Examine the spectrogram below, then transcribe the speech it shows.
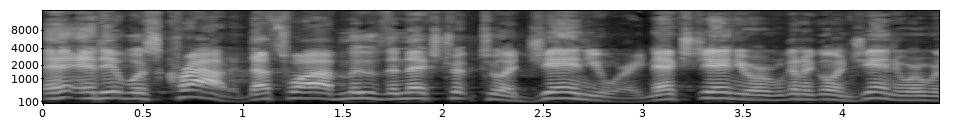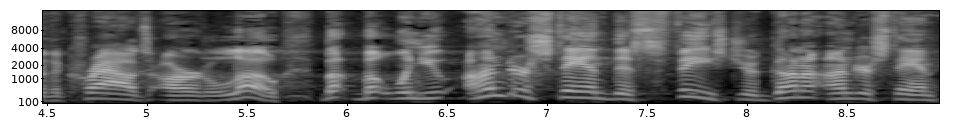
and, and, it was crowded. That's why I've moved the next trip to a January. Next January, we're going to go in January where the crowds are low. But, but when you understand this feast, you're going to understand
